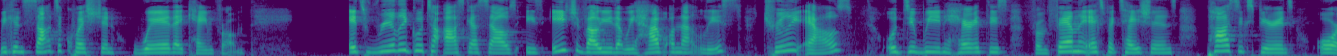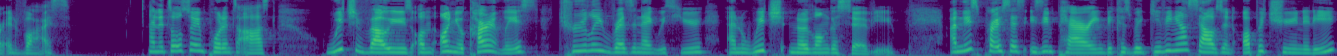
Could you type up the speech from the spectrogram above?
we can start to question where they came from. It's really good to ask ourselves is each value that we have on that list truly ours? Or did we inherit this from family expectations, past experience, or advice? And it's also important to ask which values on, on your current list truly resonate with you and which no longer serve you. And this process is empowering because we're giving ourselves an opportunity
